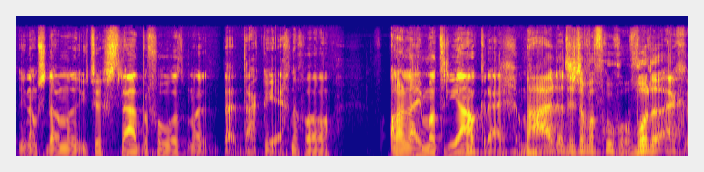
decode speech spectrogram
in Amsterdam, de Utrechtstraat bijvoorbeeld. Maar daar, daar kun je echt nog wel allerlei materiaal krijgen. Maar Maar dat is dan wel vroeger. Worden echt,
